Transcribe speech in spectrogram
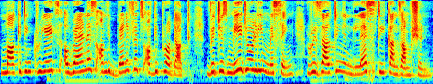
Marketing creates awareness on the benefits of the product, which is majorly missing, resulting in less tea consumption.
